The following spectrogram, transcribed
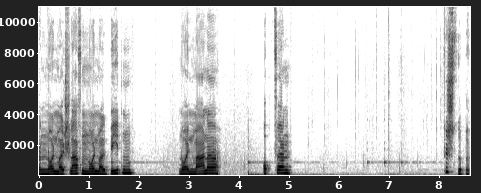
Dann neunmal schlafen, neunmal beten. Neun Mana. Opfern. Fischsuppe.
